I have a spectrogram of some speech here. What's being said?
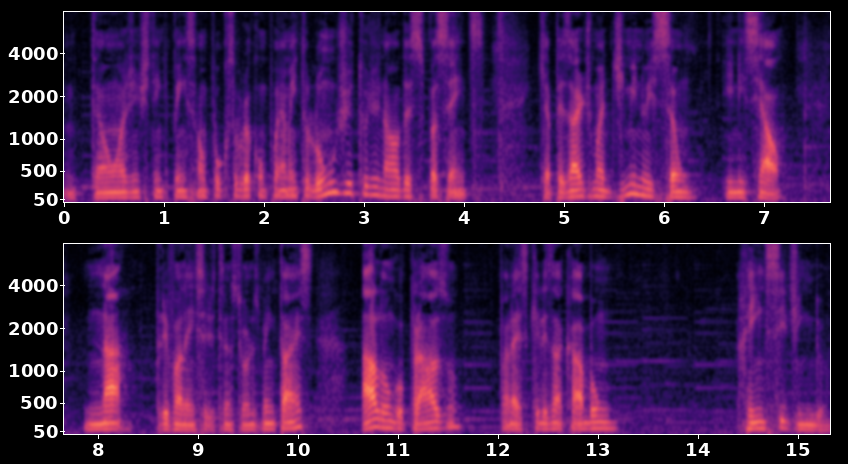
Então a gente tem que pensar um pouco sobre o acompanhamento longitudinal desses pacientes, que apesar de uma diminuição inicial na prevalência de transtornos mentais, a longo prazo parece que eles acabam reincidindo.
